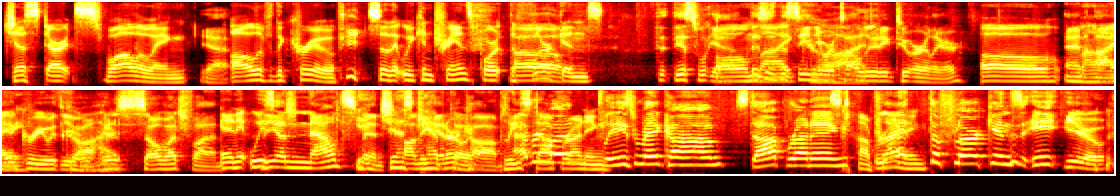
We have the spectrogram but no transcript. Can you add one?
just start swallowing Yeah. all of the crew so that we can transport the Oh. Flurkins th- this yeah, Oh this is the scene you were t- alluding to earlier, Oh, and I agree with you. God. It was so much fun, And it was- the announcement on the kept going. intercom. Please stop running. Please remain calm. Stop running. Stop Let running. the flurkins eat you.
